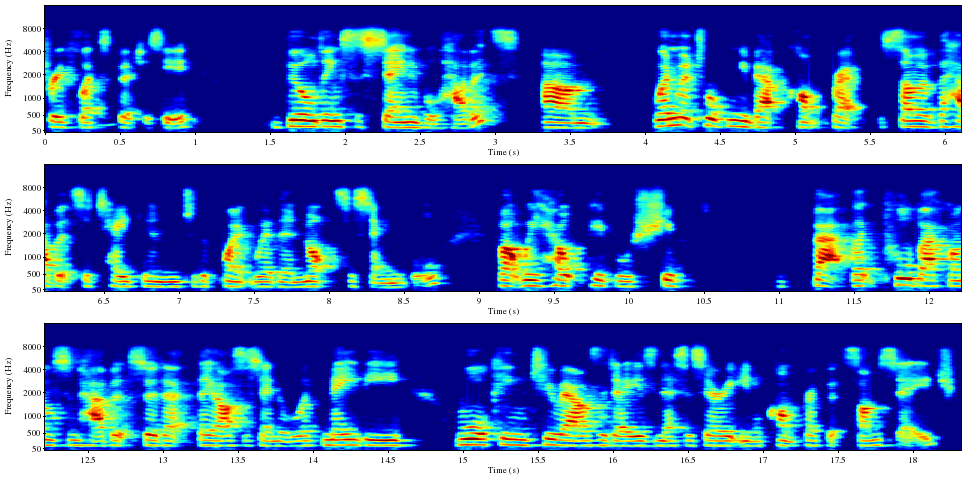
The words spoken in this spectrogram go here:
three flex coaches here, building sustainable habits. Um, when we're talking about comp prep, some of the habits are taken to the point where they're not sustainable, but we help people shift back, like pull back on some habits so that they are sustainable. Like maybe walking two hours a day is necessary in a comp prep at some stage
